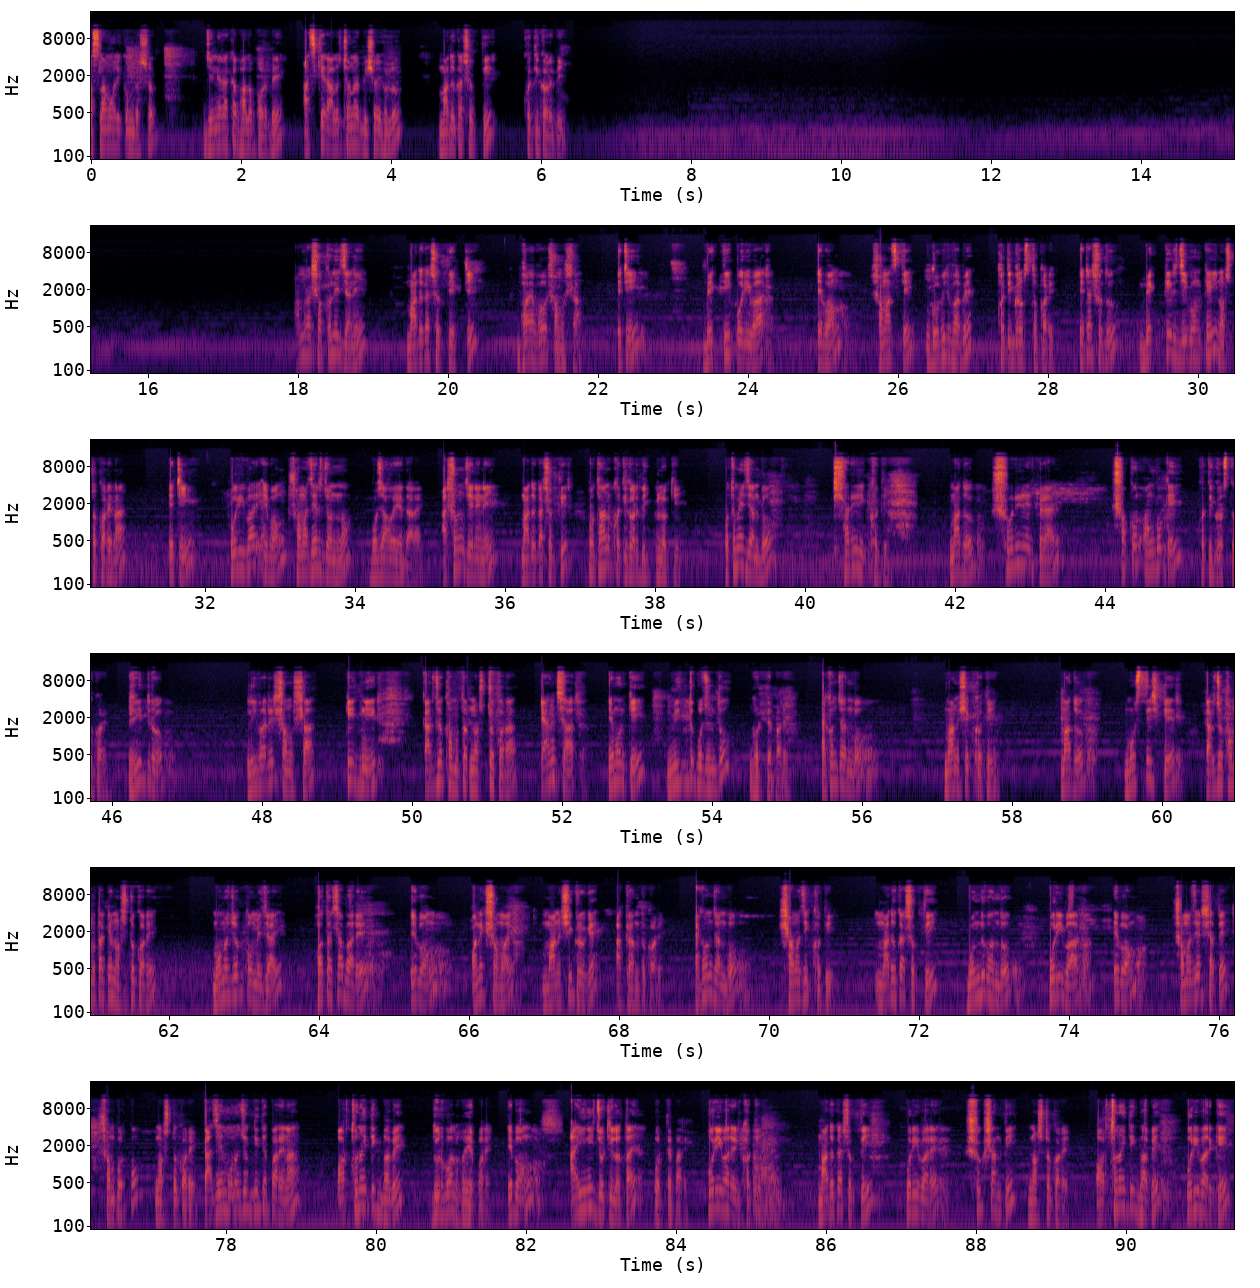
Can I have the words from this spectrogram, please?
আসসালামু আলাইকুম দর্শক। জেনে রাখা ভালো পর্বে আজকের আলোচনার বিষয় হলো মাদকাসক্তির ক্ষতিকর দিক। আমরা সকলেই জানি মাদকাসক্তি একটি ভয়াবহ সমস্যা। এটি ব্যক্তি, পরিবার এবং সমাজকে গভীরভাবে ক্ষতিগ্রস্ত করে। এটা শুধু ব্যক্তির জীবনকেই নষ্ট করে না, এটি পরিবার এবং সমাজের জন্য বোঝা হয়ে দাঁড়ায়। আসুন জেনে নেই মাদকাসক্তির প্রধান ক্ষতিকর দিকগুলো কি। প্রথমেই জানব শারীরিক ক্ষতি। মাদক শরীরের প্রায় সকল অঙ্গকেই ক্ষতিগ্রস্ত করে। হৃদরোগ, লিভারের সমস্যা, কিডনির কার্যক্ষমতা নষ্ট করা, ক্যান্সার, এমনকি মৃত্যু পর্যন্ত ঘটতে পারে। এখন জানব মানসিক ক্ষতি। মাদক মস্তিষ্কের কার্যক্ষমতাকে নষ্ট করে, মনোযোগ কমে যায়, হতাশা বাড়ে এবং অনেক সময় মানসিক রোগে আক্রান্ত করে। এখন জানব সামাজিক ক্ষতি, মাদকাসক্তি বন্ধু বান্ধব পরিবার এবং সমাজের সাথে সম্পর্ক নষ্ট করে। কাজে মনোযোগ দিতে পারে না, অর্থনৈতিকভাবে দুর্বল হয়ে পড়ে এবং আইনি জটিলতায় পড়তে পারে। পরিবারের ক্ষতি, মাদকাসক্তি পরিবারের সুখ শান্তি নষ্ট করে। অর্থনৈতিকভাবে পরিবারকে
